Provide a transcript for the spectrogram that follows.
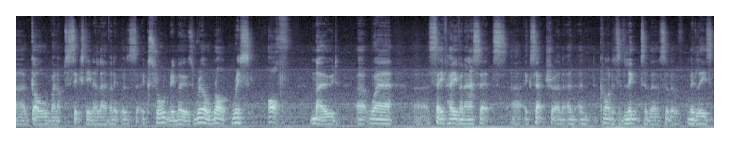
Uh, gold went up to 1611. It was extraordinary moves, real risk off mode uh, where uh, safe haven assets, uh, etc., and, and, and commodities linked to the sort of Middle East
